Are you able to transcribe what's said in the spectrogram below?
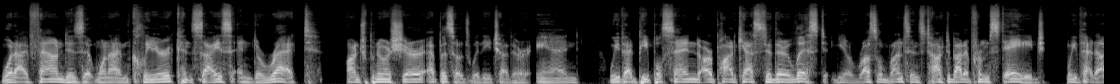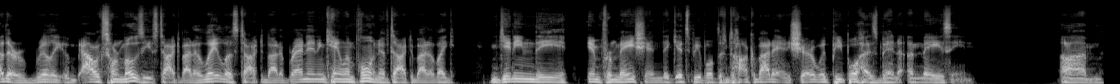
what I've found is that when I'm clear, concise, and direct, entrepreneurs share episodes with each other and We've had people send our podcast to their list. You know, Russell Brunson's talked about it from stage. We've had other really, Alex Hormozi's talked about it. Leila's talked about it. Brandon and Kaylyn Poulin have talked about it. Like getting the information that gets people to talk about it and share it with people has been amazing. Um,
